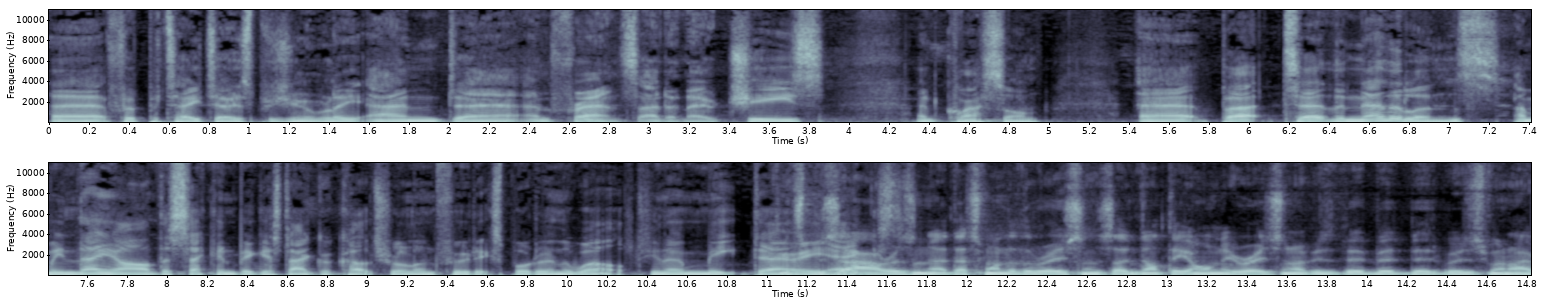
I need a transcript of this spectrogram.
uh, for potatoes, presumably, and uh, and France. I don't know cheese and croissant. Uh, but uh, the Netherlands, I mean, they are the second biggest agricultural and food exporter in the world. You know, meat, dairy, It's bizarre, eggs. isn't it? That's one of the reasons, uh, not the only reason, but but it was when I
